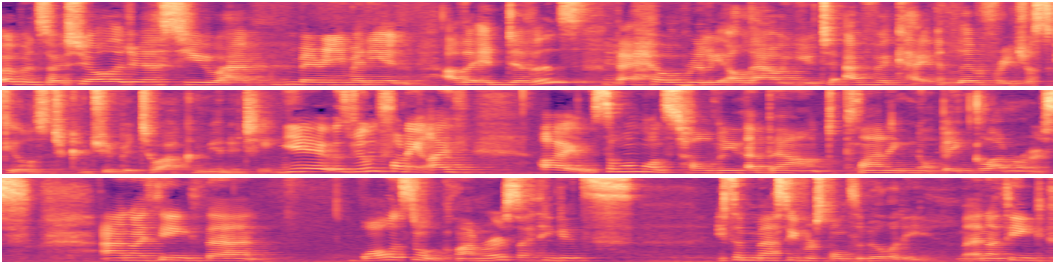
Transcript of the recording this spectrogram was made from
urban sociologist, you have many, many other endeavors yeah. that help really allow you to advocate and leverage your skills to contribute to our community. Yeah, it was really funny. I, I, someone once told me about planning not being glamorous, and I think that while it's not glamorous, I think it's it's a massive responsibility. And I think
